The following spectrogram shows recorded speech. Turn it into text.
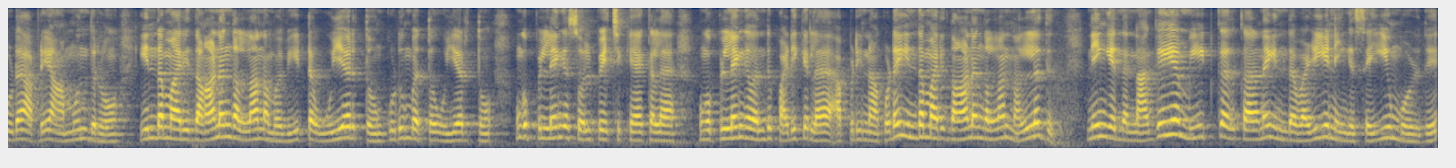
கூட அப்படியே அமுந்துடும் இந்த மாதிரி தானங்கள்லாம் நம்ம வீட்டை உயர்த்தும் குடும்பத்தை உயர்த்தும். உங்கள் பிள்ளைங்க சொல் பேச்சு கேட்கல உங்கள் பிள்ளைங்க வந்து படிக்கலை அப்படின்னா கூட இந்த மாதிரி தானங்கள்லாம் நல்லது. நீங்கள் இந்த நகையை மீட்கிறதுக்கான இந்த வழியை நீங்கள் செய்யும் பொழுது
